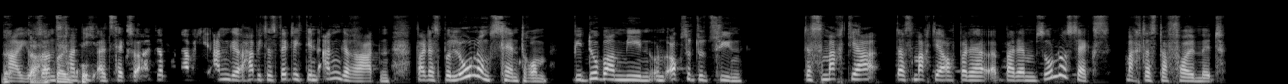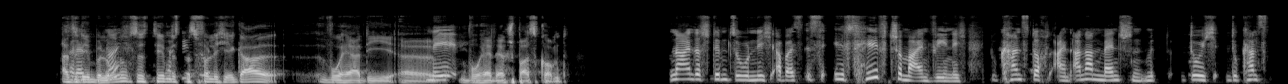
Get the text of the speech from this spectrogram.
Mario, sonst fand ich als Sexualtherapeut habe ich, ange, hab ich das wirklich den angeraten, weil das Belohnungszentrum wie Dopamin und Oxytocin, das macht ja, das macht ja auch bei der bei dem Solosex macht das da voll mit. Also dem Belohnungssystem ist das völlig egal, woher die, äh, nee. woher der Spaß kommt. Nein, das stimmt so nicht, aber es ist, es hilft schon mal ein wenig. Du kannst doch einen anderen Menschen mit, durch, du kannst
